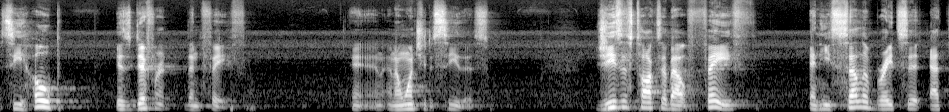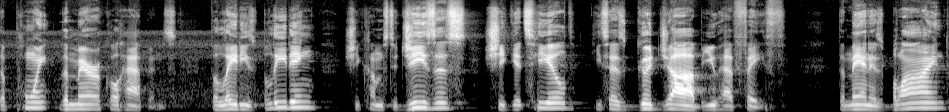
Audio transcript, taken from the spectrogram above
See, hope is different than faith. And, and I want you to see this. Jesus talks about faith and he celebrates it at the point the miracle happens. The lady's bleeding, she comes to Jesus, she gets healed. He says, Good job, you have faith. The man is blind,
